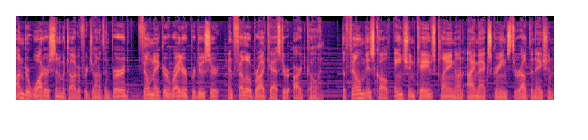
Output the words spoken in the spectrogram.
underwater cinematographer Jonathan Bird, filmmaker, writer, producer, and fellow broadcaster Art Cohen. The film is called Ancient Caves, playing on IMAX screens throughout the nation.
